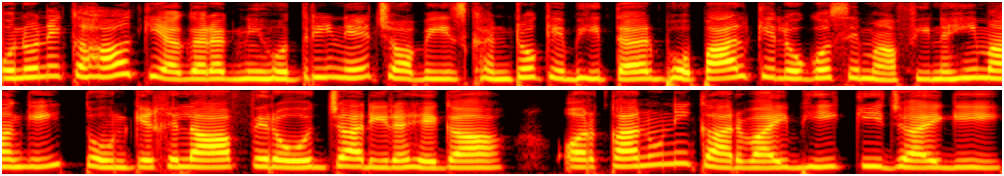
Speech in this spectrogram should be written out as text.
उन्होंने कहा कि अगर अग्निहोत्री ने 24 घंटों के भीतर भोपाल के लोगों से माफ़ी नहीं मांगी तो उनके खिलाफ विरोध जारी रहेगा और कानूनी कार्रवाई भी की जाएगी।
